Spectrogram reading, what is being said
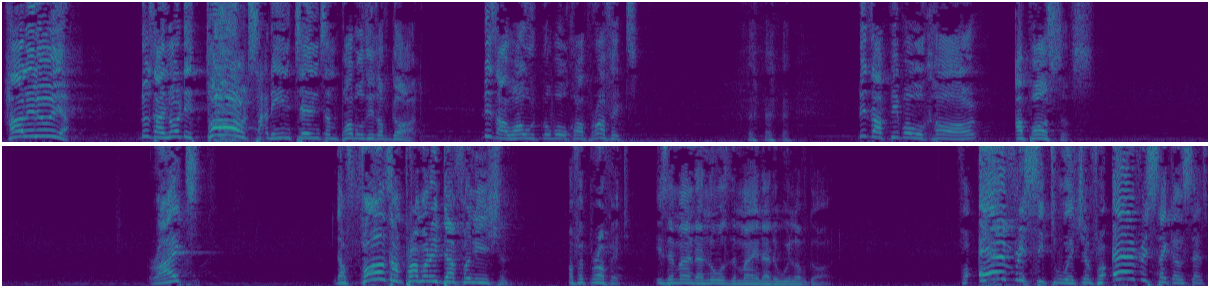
Hallelujah. Those are not the thoughts and the intents and purposes of God. These are what people call prophets. These are people we call apostles. Right? The first and primary definition of a prophet is a man that knows the mind and the will of God. For every situation, for every circumstance.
